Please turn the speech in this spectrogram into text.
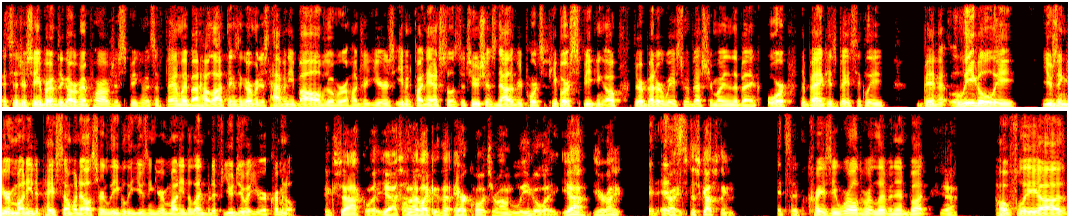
It's interesting you bring up the government part. I was just speaking with some family about how a lot of things in government just haven't evolved over 100 years, even financial institutions. Now that reports, people are speaking, oh, there are better ways to invest your money in the bank, or the bank has basically been legally using your money to pay someone else or legally using your money to lend. But if you do it, you're a criminal. Exactly. Yes, and I like the air quotes around legally. Yeah, you're right. It, it's, you're right. it's disgusting. It's a crazy world we're living in, but yeah, hopefully uh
